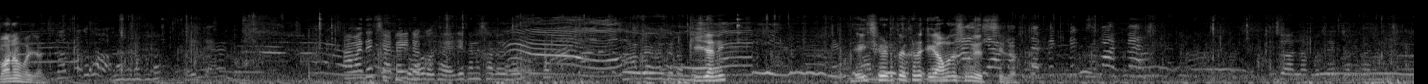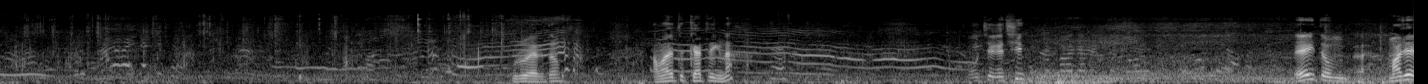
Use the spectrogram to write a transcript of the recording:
বনভোজন। আমাদের চাটাইটা কোথায়? যেখানে সবাই কি জানি? এই ছেলেটা তো এখানে আমাদের সঙ্গে এসেছিল। পুরো একদম। আমাদের তো ক্যাটারিং না? পৌঁছে গেছি। এই তো, মাঝে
